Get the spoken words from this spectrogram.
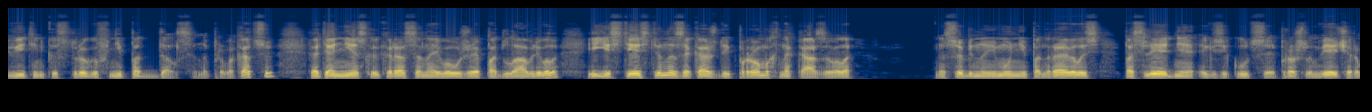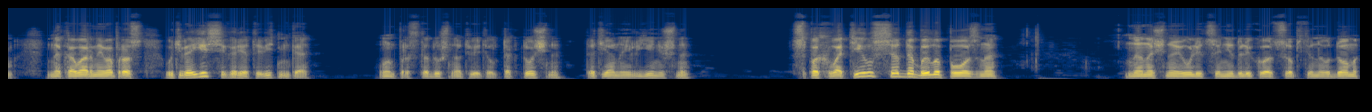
Витенька Строгов не поддался на провокацию, хотя несколько раз она его уже подлавливала и, естественно, за каждый промах наказывала. Особенно ему не понравилась последняя экзекуция прошлым вечером на коварный вопрос «У тебя есть сигареты, Витенька?» Он простодушно ответил «Так точно, Татьяна Ильинична». Спохватился, да было поздно. На ночной улице, недалеко от собственного дома,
